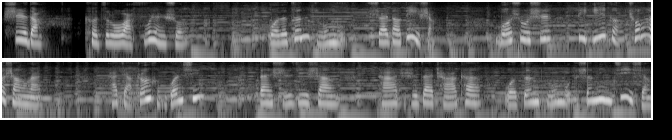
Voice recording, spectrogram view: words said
是的，克兹罗瓦夫人说：“我的曾祖母摔到地上，魔术师第一个冲了上来。他假装很关心，但实际上他只是在查看我曾祖母的生命迹象，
